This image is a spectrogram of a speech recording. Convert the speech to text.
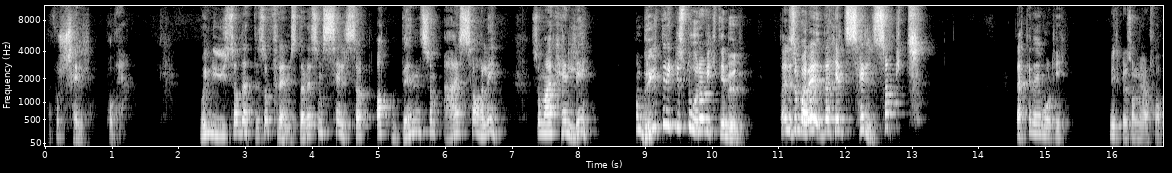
Det er forskjell på det. Og I lys av dette så fremstår det som selvsagt at den som er salig, som er hellig. Han bryter ikke store og viktige bud. Det er liksom bare, det er helt selvsagt. Det er ikke det i vår tid. Virker det som, i hvert fall.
